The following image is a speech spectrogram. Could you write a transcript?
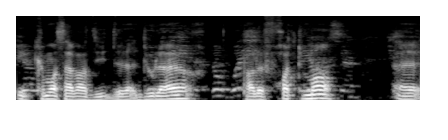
il commence à avoir de la douleur par le frottement euh,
